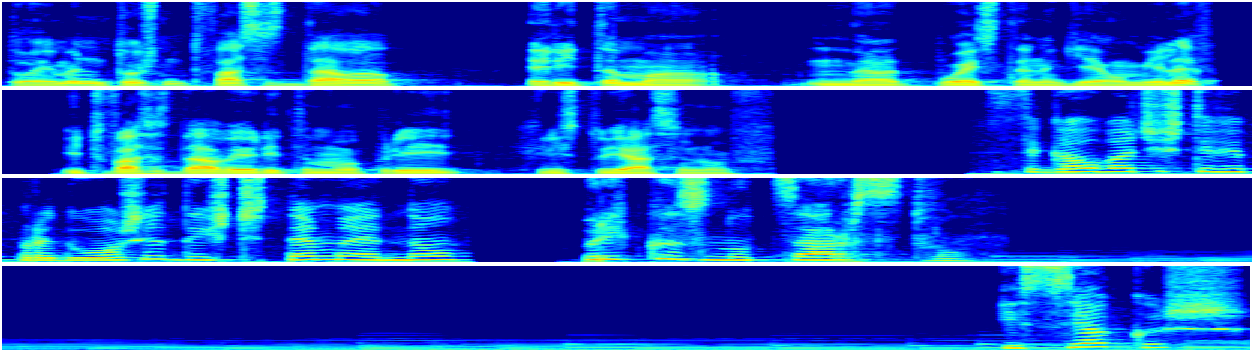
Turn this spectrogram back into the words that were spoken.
То именно точно това създава ритъма на поезията на Гео Милев и това създава и ритъма при Христо Ясенов. Сега обаче ще ви предложа да изчетем едно приказно царство – И сякаш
